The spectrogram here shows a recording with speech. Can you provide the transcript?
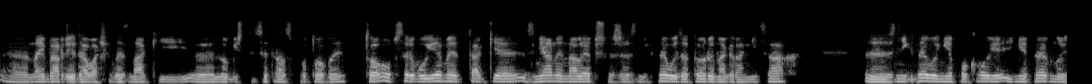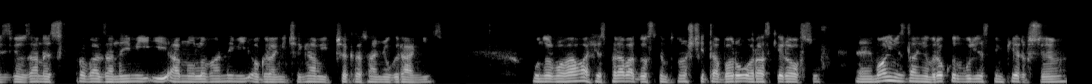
e, najbardziej dała się we znaki e, logistyce transportowej, to obserwujemy takie zmiany na lepsze, że zniknęły zatory na granicach, e, zniknęły niepokoje i niepewność związane z wprowadzanymi i anulowanymi ograniczeniami w przekraczaniu granic unormowała się sprawa dostępności taboru oraz kierowców. E, moim zdaniem w roku 2021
